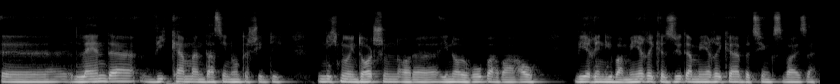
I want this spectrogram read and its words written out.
äh, Länder, wie kann man das in unterschiedlich, nicht nur in Deutschland oder in Europa, aber auch wir reden über Amerika, Südamerika beziehungsweise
